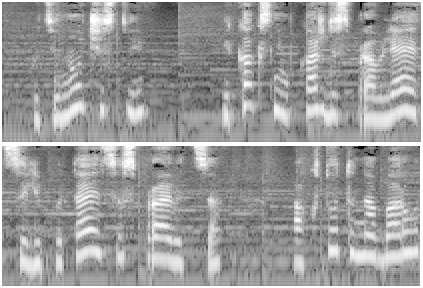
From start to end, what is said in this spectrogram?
– одиночестве, и как с ним каждый справляется или пытается справиться, а кто-то, наоборот,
